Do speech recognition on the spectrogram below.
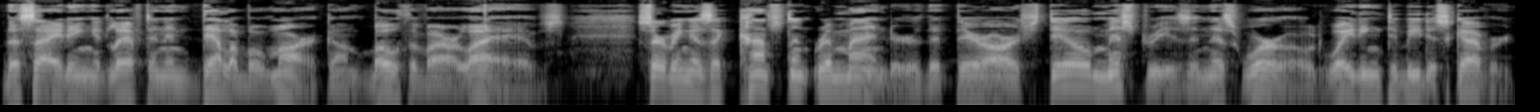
The sighting had left an indelible mark on both of our lives, serving as a constant reminder that there are still mysteries in this world waiting to be discovered.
